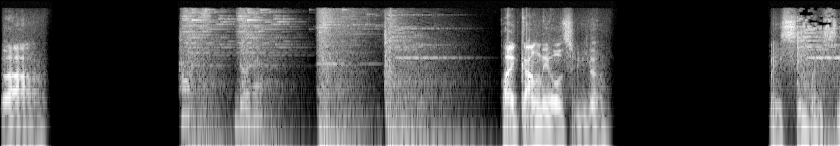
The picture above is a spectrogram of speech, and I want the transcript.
对吧？快杠流局了，没事没事。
